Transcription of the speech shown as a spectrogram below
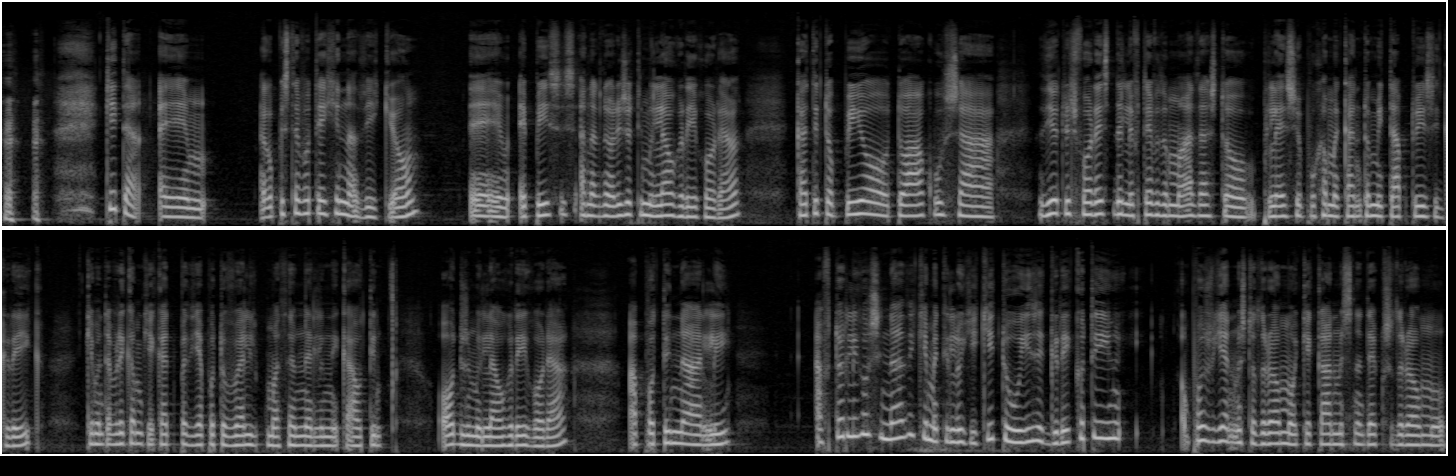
Κοίτα, εγώ πιστεύω ότι έχει ένα δίκιο. Ε, επίσης αναγνωρίζω ότι μιλάω γρήγορα Κάτι το οποίο το άκουσα δύο-τρεις φορές την τελευταία εβδομάδα στο πλαίσιο που είχαμε κάνει το meetup του Easy Greek και μετά βρήκαμε και κάτι παιδιά από το Βέλγιο που μαθαίνουν ελληνικά ότι όντως μιλάω γρήγορα. Από την άλλη, αυτό λίγο συνάδει και με τη λογική του Easy Greek ότι όπως βγαίνουμε στο δρόμο και κάνουμε συναντέξεις στο δρόμο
